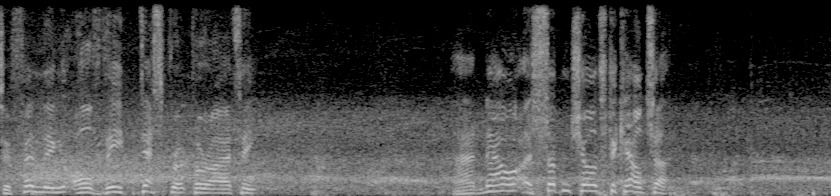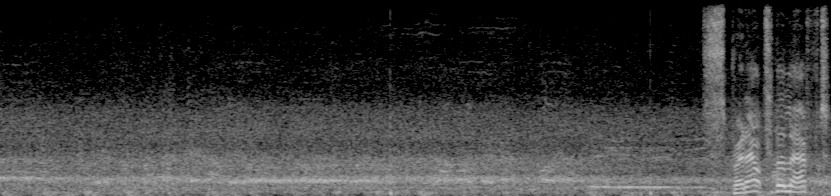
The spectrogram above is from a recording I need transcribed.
Defending of the desperate variety. And now a sudden chance to counter. Spread out to the left.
